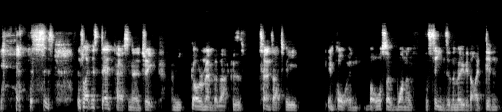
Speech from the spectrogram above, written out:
this is there's like this dead person in a jeep, and you've got to remember that because it turns out to be important, but also one of the scenes in the movie that I didn't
